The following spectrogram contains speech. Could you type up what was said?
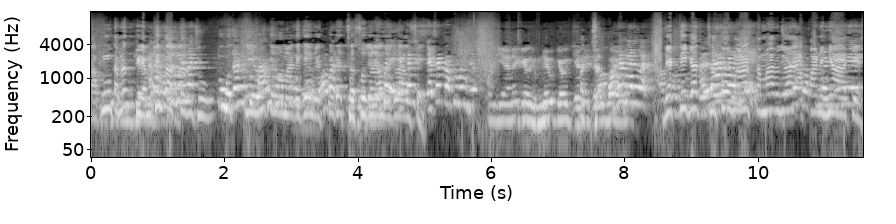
બાપુ હું તમને પ્રેમથી જ વાત કરું છું. એવું કહેવા માંગે છે, વ્યક્તિગત છસો જણા બધું આવશે. વ્યક્તિગત છસો માણસ તમારા જોડે આપવા નહીં આ કેસ?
